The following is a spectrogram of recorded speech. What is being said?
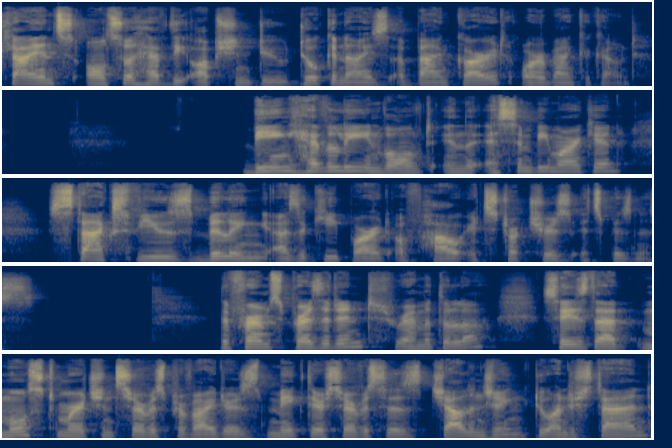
clients also have the option to tokenize a bank card or a bank account. Being heavily involved in the SMB market, Stax views billing as a key part of how it structures its business. The firm's president, Rahmatullah, says that most merchant service providers make their services challenging to understand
